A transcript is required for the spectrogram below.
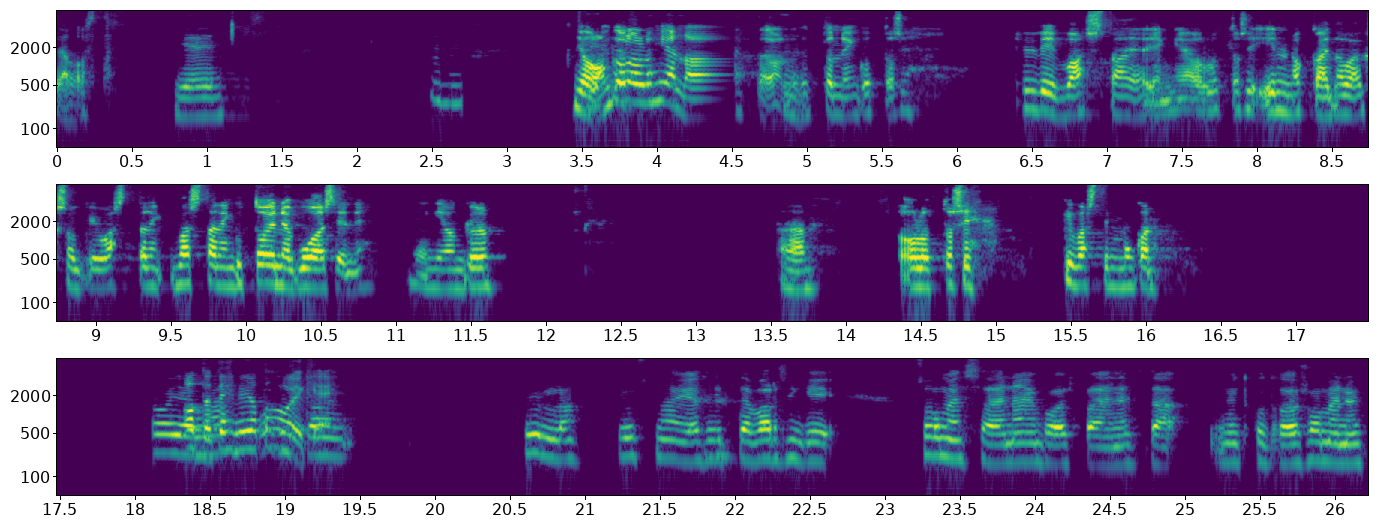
sellaista. Jee. Mhm. Joo, on kyllä ollut hienoa, että on otettu niin kuin tosi hyvin vastaan ja jengi on ollut tosi innokkaita, vaikka se onkin vasta, vasta niin kuin toinen vuosi, niin jengi on kyllä ää, ollut tosi kivasti mukana. Joo, ja Olette mä tehnyt jotain oikein. Kyllä, just näin. Ja sitten varsinkin somessa ja näin poispäin, että nyt kun tuo some nyt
